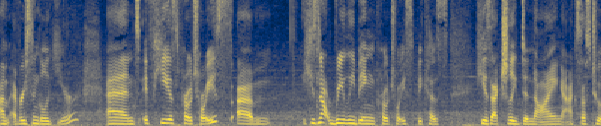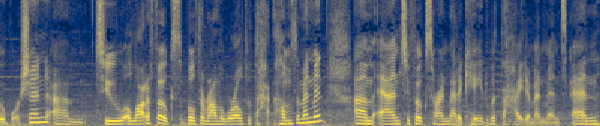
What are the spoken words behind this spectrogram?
um, every single year. And if he is pro-choice, um, he's not really being pro-choice because he is actually denying access to abortion um, to a lot of folks, both around the world with the Helms Amendment um, and to folks who are on Medicaid with the Hyde Amendment. And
